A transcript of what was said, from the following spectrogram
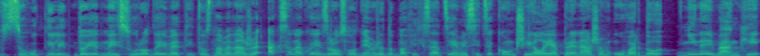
zhutnili do jednej súrodej vety, to znamená, že ak sa nakoniec rozhodnem, že doba fixácie mi síce končí, ale ja prenášam úver do inej banky,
